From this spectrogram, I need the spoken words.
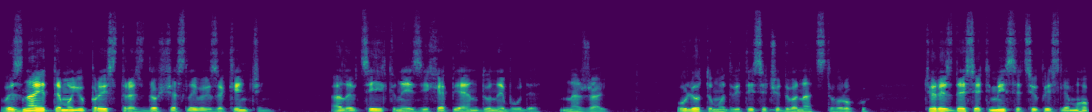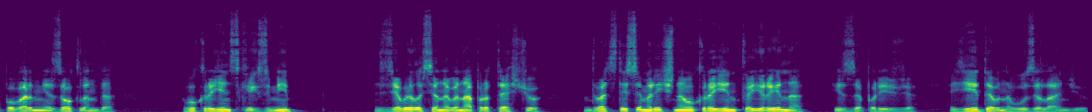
Ви знаєте мою пристрасть до щасливих закінчень, але в цій книзі хеппі-енду не буде, на жаль. У лютому 2012 року, через 10 місяців після мого повернення з Окленда, в українських ЗМІ з'явилася новина про те, що 27-річна українка Ірина із Запоріжжя їде в Нову Зеландію.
